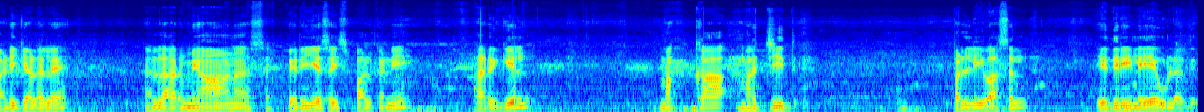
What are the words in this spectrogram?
அடிக்கலில் நல்ல அருமையான பெரிய சைஸ் பால்கனி. அருகில் மக்கா மஸ்ஜித் பள்ளிவாசல் எதிரிலேயே உள்ளது.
